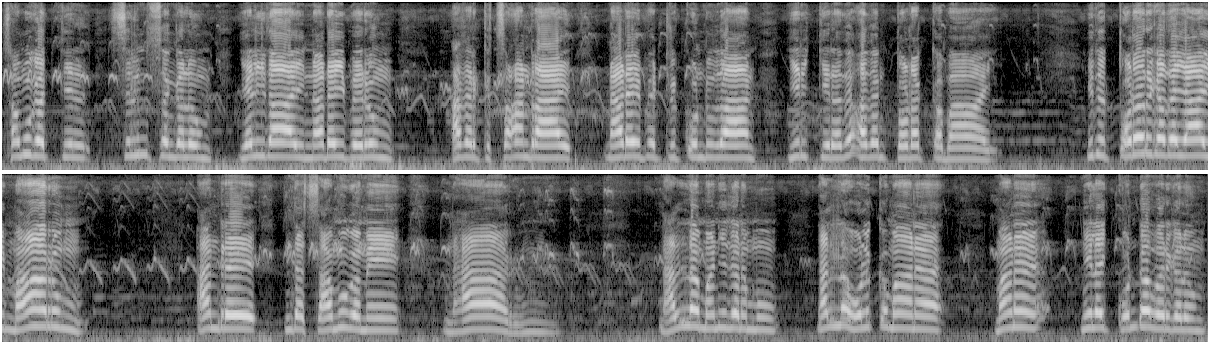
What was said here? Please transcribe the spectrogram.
சமூகத்தில் சிம்சங்களும் எளிதாய் நடைபெறும். அதற்கு சான்றாய் நடைபெற்று கொண்டுதான் இருக்கிறது அதன் தொடக்கமாய். இது தொடர்கதையாய் மாறும். அன்று இந்த சமூகமே நாரும் நல்ல மனிதனமும் நல்ல ஒழுக்கமான மனநிலை கொண்டவர்களும்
